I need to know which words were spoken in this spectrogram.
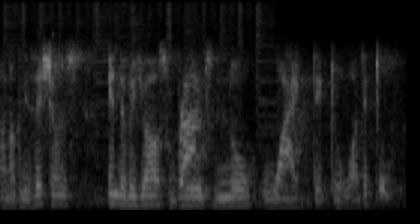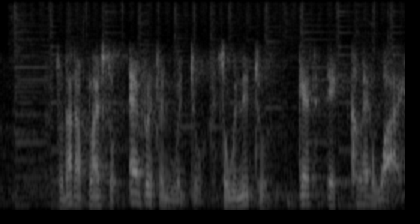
and organizations, individuals, brands know why they do what they do. So that applies to everything we do. So we need to get a clear why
